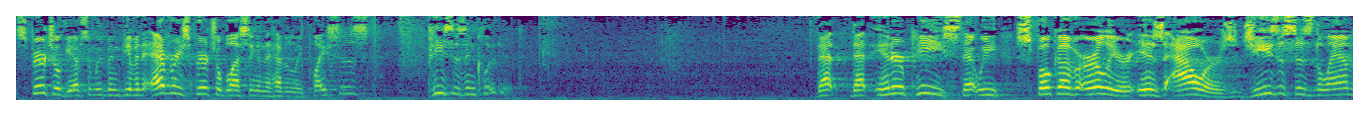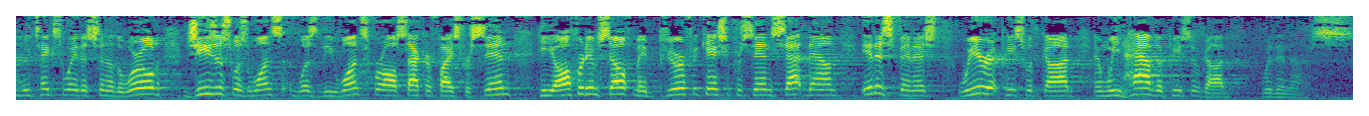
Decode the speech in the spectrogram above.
spiritual gifts, and we've been given every spiritual blessing in the heavenly places. Peace is included. That, that inner peace that we spoke of earlier is ours. Jesus is the Lamb who takes away the sin of the world. Jesus was once, was the once for all sacrifice for sin. He offered himself, made purification for sin, sat down. It is finished. We are at peace with God, and we have the peace of God within us.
